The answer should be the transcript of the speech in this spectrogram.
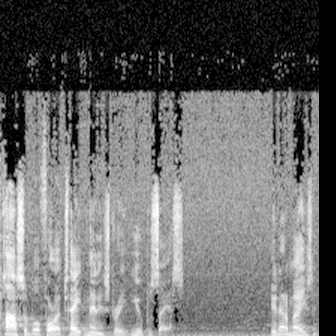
possible for a tape ministry you possess. Isn't that amazing?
